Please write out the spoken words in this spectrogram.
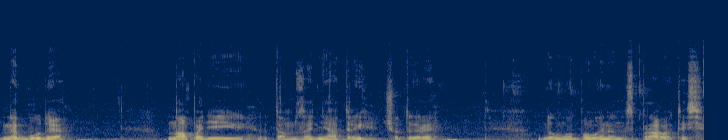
не буде нападів і там за дня 3-4. Думаю, повинен справитись.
